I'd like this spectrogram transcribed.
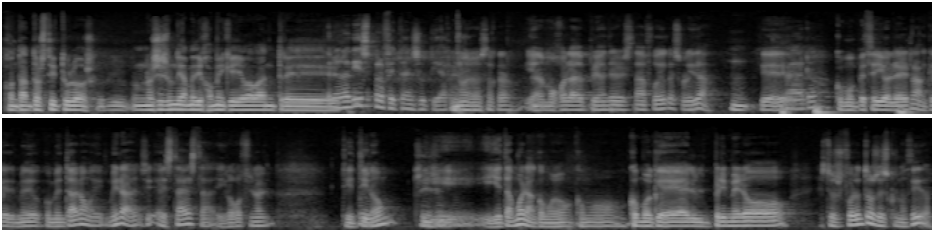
con tantos títulos, no sé si un día me dijo a mí que llevaba entre... Pero nadie es profeta en su tierra. No, no está claro. Y a lo mejor la primera entrevista fue de casualidad. Que Claro. como empecé yo a leerla, que me comentaron, y, mira, sí, está esta. Y luego al final, tin, tirón, y, y ella tan buena como, como, como el que el primero. Estos fueron todos desconocidos.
